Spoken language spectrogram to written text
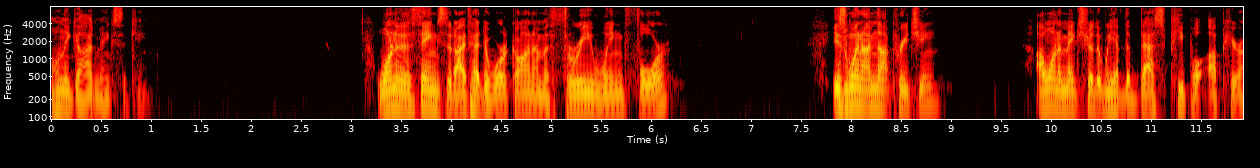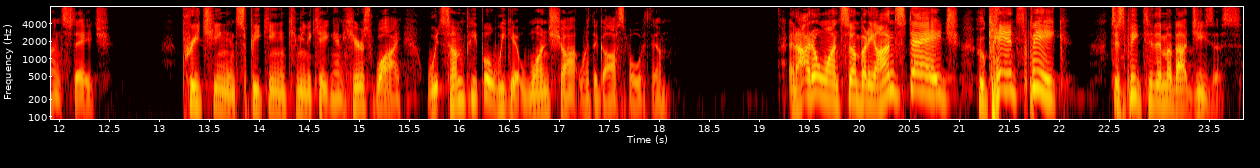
Only God makes the king. One of the things that I've had to work on, I'm a three winged four, is when I'm not preaching, I want to make sure that we have the best people up here on stage, preaching and speaking and communicating. And here's why with some people, we get one shot with the gospel with them. And I don't want somebody on stage who can't speak to speak to them about Jesus.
